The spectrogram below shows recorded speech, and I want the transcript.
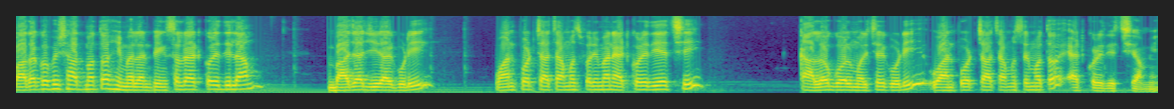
বাঁধাকপি স্বাদ মতো হিমালয়ান পিঙ্কসল অ্যাড করে দিলাম। বাজা জিরার গুঁড়ি ওয়ান ফোর চা চামচ পরিমাণ অ্যাড করে দিয়েছি। কালো গোলমরিচের গুঁড়ি ওয়ান ফোর চা চামচের মতো অ্যাড করে দিচ্ছি আমি।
